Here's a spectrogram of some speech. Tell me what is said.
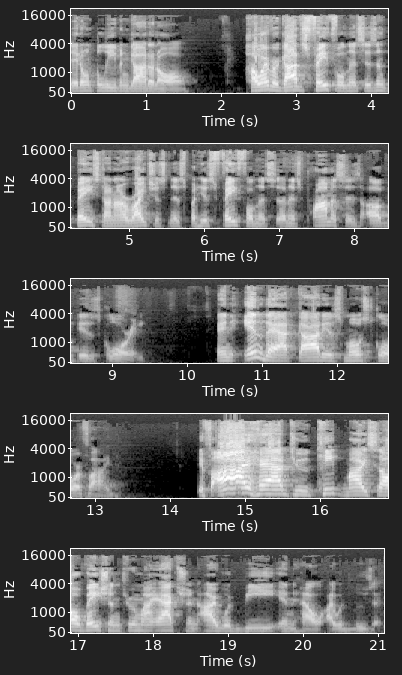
They don't believe in God at all. However, God's faithfulness isn't based on our righteousness, but His faithfulness and His promises of His glory. And in that, God is most glorified. If I had to keep my salvation through my action, I would be in hell. I would lose it.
